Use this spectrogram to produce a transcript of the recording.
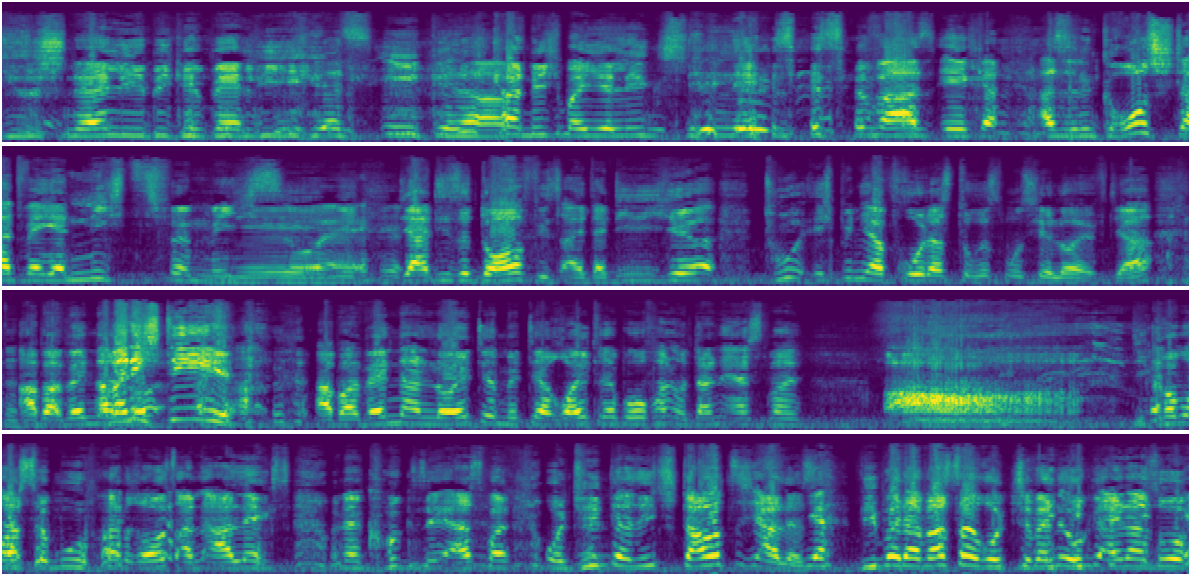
Diese schnelllebige Berlin. das ist Ich ekelhaft. kann nicht mal hier links stehen. Nee, das war es ekelhaft. Also eine Großstadt wäre ja nichts für mich so, ey. Ja, diese Dorfis, Alter, die hier, ich bin ja froh, dass Tourismus hier läuft, ja. Aber wenn dann Aber nicht die! Aber wenn dann Leute mit der Rolltreppe hochfahren und dann erstmal, ah, die kommen aus der U-Bahn raus an Alex und dann gucken sie erstmal und hinter sich staut sich alles. Ja. Wie bei der Wasserrutsche, wenn irgendeiner so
